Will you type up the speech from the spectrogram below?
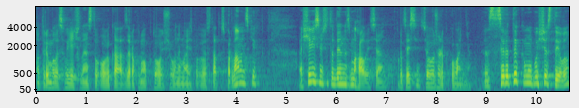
отримали своє членство ОВК за рахунок того, що вони мають статус парламентських, а ще 81 змагалися в процесі цього жеребкування. Е, Серед тих, кому пощастило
